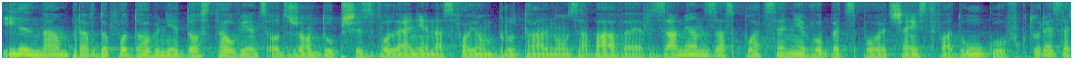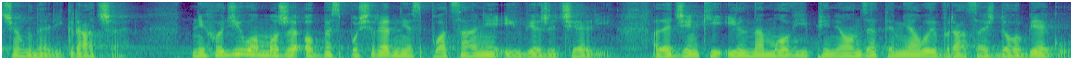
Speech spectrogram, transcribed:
Il Nam prawdopodobnie dostał więc od rządu przyzwolenie na swoją brutalną zabawę w zamian za spłacenie wobec społeczeństwa długów, które zaciągnęli gracze. Nie chodziło może o bezpośrednie spłacanie ich wierzycieli, ale dzięki Ilnamowi pieniądze te miały wracać do obiegu,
